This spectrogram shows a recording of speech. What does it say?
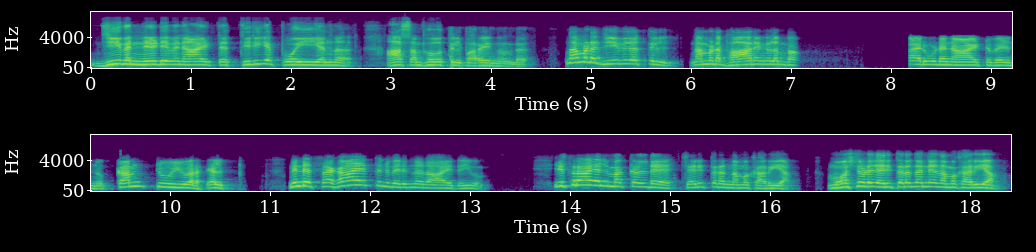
ജീവൻ നേടിയവനായിട്ട് തിരികെ പോയി എന്ന് ആ സംഭവത്തിൽ പറയുന്നുണ്ട്. നമ്മുടെ ജീവിതത്തിൽ നമ്മുടെ ഭാരങ്ങളും ായിട്ട് വരുന്നു. കം ടു യുവർ ഹെൽപ്പ് നിന്റെ സഹായത്തിന് വരുന്നതായ ദൈവം. ഇസ്രായേൽ മക്കളുടെ ചരിത്രം നമുക്കറിയാം. മോശയുടെ ചരിത്രം തന്നെ നമുക്കറിയാം.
